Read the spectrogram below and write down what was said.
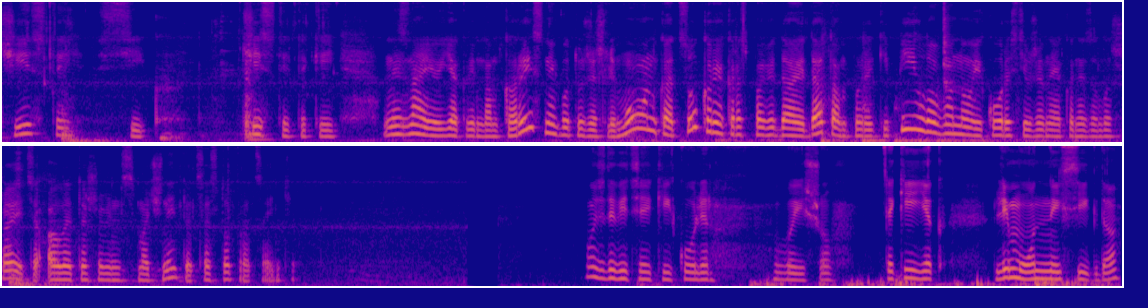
чистий сік. Чистий такий. Не знаю, як він там корисний, бо тут же ж лимонка, цукор, як розповідають, да, там перекипіло воно і користі вже ніяко не залишається, але те, що він смачний, то це 100%. Ось дивіться, який колір вийшов. Такий, як лимонний сік, да?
